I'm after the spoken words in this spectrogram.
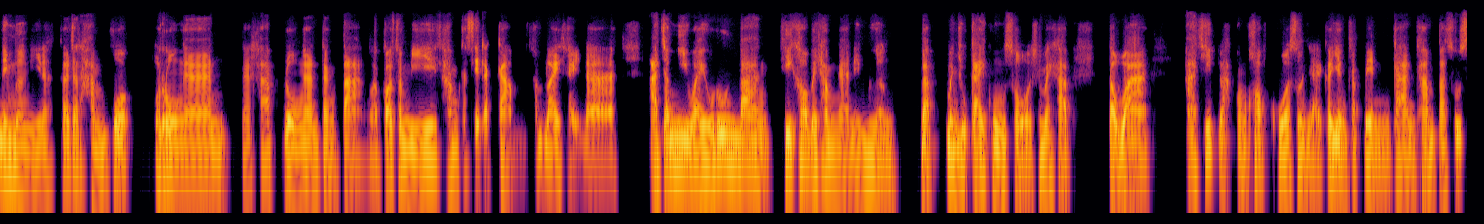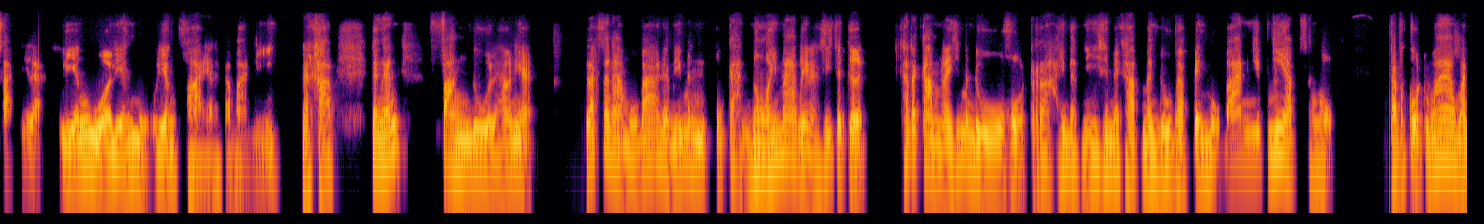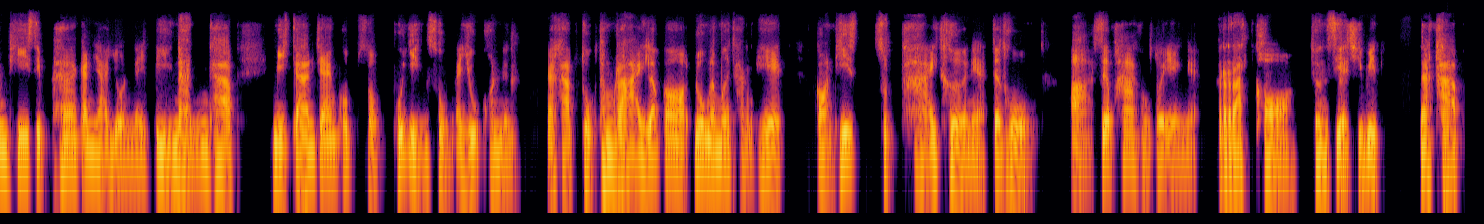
ในเมืองนี้นะก็จะทำพวก โรงงานนะครับโรงงานต่างๆ แล้วก็จะมีทำเกษตรกรรมทำไร่ไถนา อาจจะมีวัยรุ่นบ้างที่เข้าไปทำงานในเมือง แบบมันอยู่ใกล้กรุงโซลใช่ไหมครับ แต่ว่าอาชีพหลักของครอบครัวส่วนใหญ่ก็ยังจะเป็นการทำปศุสัตว์นี่แหละเลี้ยงวัวเลี้ยงหมูเลี้ยงควายอะไรประมาณนี้นะครับ ดังนั้นฟังดูแล้วเนี่ย ลักษณะหมู่บ้านแบบนี้มันโอกาสน้อยมากเลยนะที่จะเกิดฆาตกรรมอะไรที่มันดูโหดร้ายแบบนี้ใช่ไหมครับ มันดูแบบเป็นหมู่บ้านเงียบๆสงบ แต่ปรากฏว่าวันที่ 15 กันยายนในปีนั้นครับ มีการแจ้งพบศพผู้หญิงสูงอายุคนหนึ่งนะครับ ถูกทำร้ายแล้วก็ล่วงละเมิดทางเพศ ก่อนที่สุดท้ายเธอเนี่ยจะถูกเสื้อผ้าของตัวเองเนี่ยรัดคอจนเสียชีวิตนะครับ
